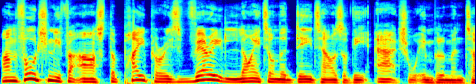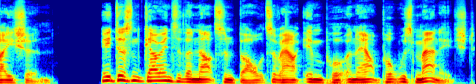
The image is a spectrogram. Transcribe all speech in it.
Unfortunately for us, the paper is very light on the details of the actual implementation. It doesn't go into the nuts and bolts of how input and output was managed.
